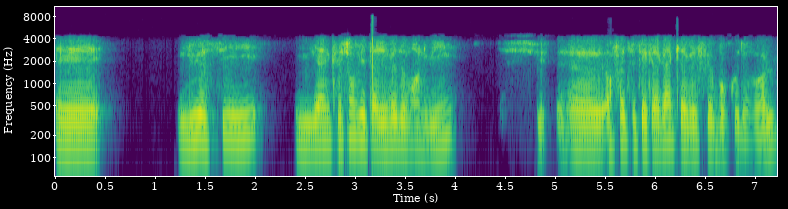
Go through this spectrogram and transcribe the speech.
Et lui aussi, il y a une question qui est arrivée devant lui. Euh, en fait, c'était quelqu'un qui avait fait beaucoup de vols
